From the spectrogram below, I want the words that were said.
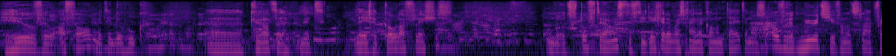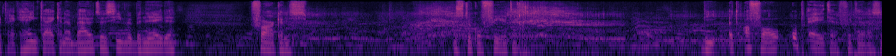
heel veel afval, met in de hoek eh, kratten met lege colaflesjes. Onder het stof trouwens, dus die liggen er waarschijnlijk al een tijd. En als we over het muurtje van het slaapvertrek heen kijken naar buiten... zien we beneden varkens. Een stuk of veertig. Die het afval opeten, vertellen ze.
